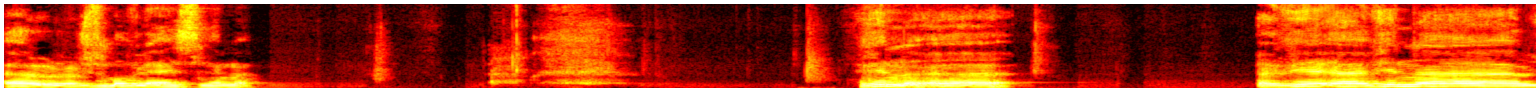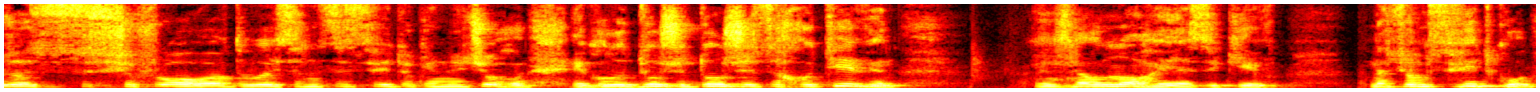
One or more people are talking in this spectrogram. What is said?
е, розмовляє з ними. Він е, він, розшифровував, дивився на цей світок і нічого. І коли дуже-дуже захотів він, він знав много язиків. На цьому свідку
